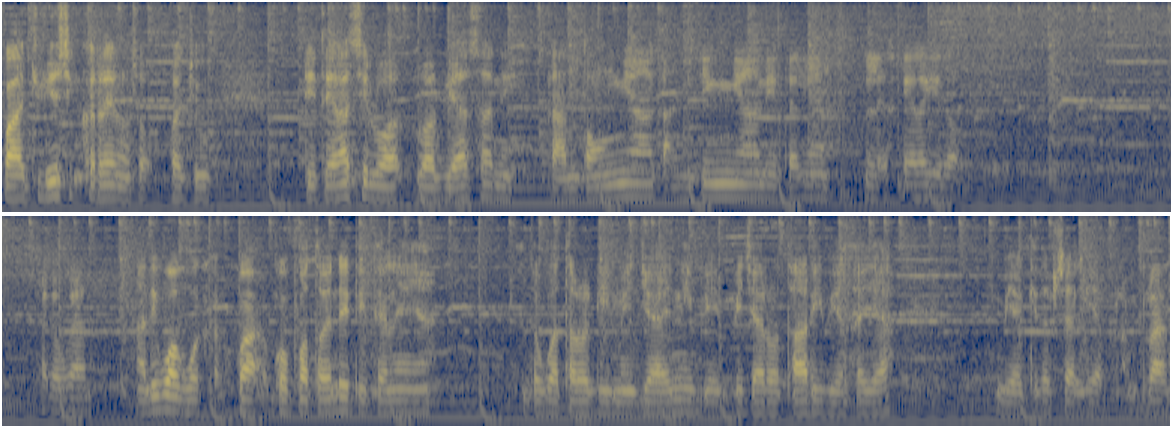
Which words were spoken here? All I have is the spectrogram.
Bajunya sih keren loh baju detailnya sih luar, luar biasa nih. Kantongnya kancingnya detailnya. Lihat sekali lagi dong cakep kan? Nanti gua gua gua, gua fotoin deh detailnya ya. Itu gua taruh di meja ini meja rotari biasa ya. Biar kita bisa lihat pelan-pelan.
